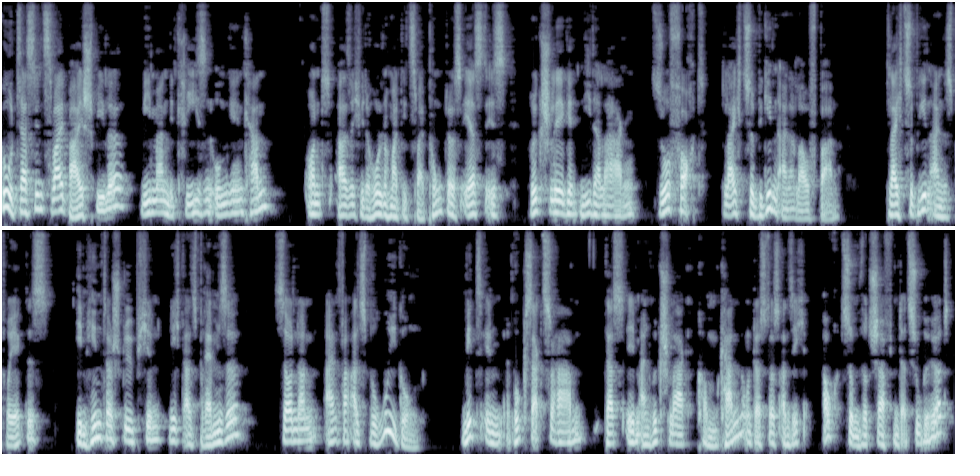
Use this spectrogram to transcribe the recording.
Gut, das sind zwei Beispiele, wie man mit Krisen umgehen kann. Und also ich wiederhole nochmal die zwei Punkte. Das erste ist Rückschläge, Niederlagen sofort gleich zu Beginn einer Laufbahn, gleich zu Beginn eines Projektes im Hinterstübchen nicht als Bremse, sondern einfach als Beruhigung mit im Rucksack zu haben, dass eben ein Rückschlag kommen kann und dass das an sich auch zum Wirtschaften dazugehört.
